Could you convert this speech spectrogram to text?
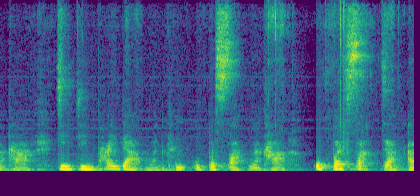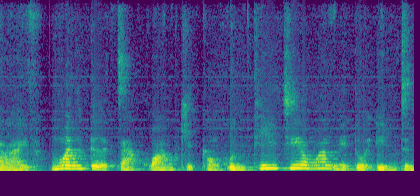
นะคะ จริง ๆ ไพ่ดาบมันคืออุปสรรคนะคะ อุปสรรคจากอะไร มันเกิดจากความคิดของคุณที่เชื่อมั่นในตัวเองจน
